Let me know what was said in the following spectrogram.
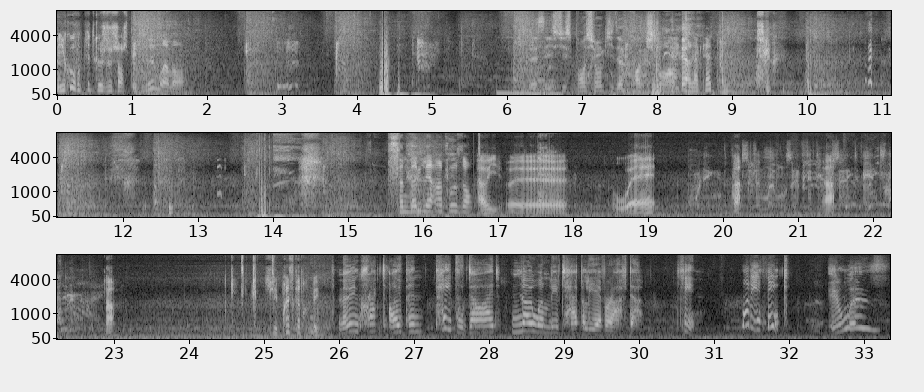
Et du coup, faut peut-être que je change mes pneus, moi. Là, c'est les suspensions qui doivent prendre cher. la 4 Ça me donne l'air imposant. Ah oui, euh... Ouais. Ah. Ah. Ah. Je l'ai presque attrapé. Moon cracked open, people died, no one lived happily ever after. Finn, what do you think? It was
